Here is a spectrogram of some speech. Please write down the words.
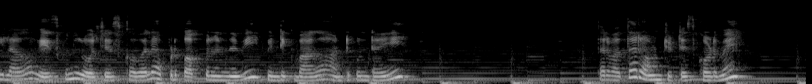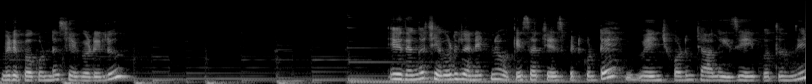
ఇలాగ వేసుకుని రోల్ చేసుకోవాలి. అప్పుడు పప్పులు అనేవి పిండికి బాగా అంటుకుంటాయి. తర్వాత రౌండ్ చుట్టేసుకోవడమే. విడిపోకుండా చెగొడీలు. ఈ విధంగా చెగుడులు అన్నిటిని ఒకేసారి చేసి పెట్టుకుంటే వేయించుకోవడం చాలా ఈజీ అయిపోతుంది.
